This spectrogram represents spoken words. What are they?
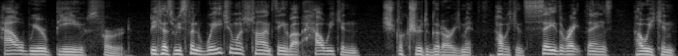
how we're being heard. Because we spend way too much time thinking about how we can structure the good argument, how we can say the right things, how we can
